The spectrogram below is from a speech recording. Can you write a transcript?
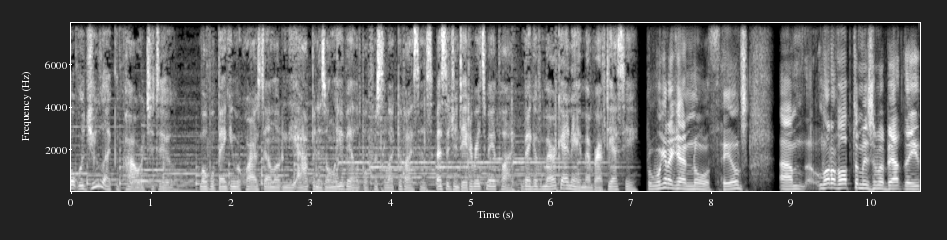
What would you like the power to do? Mobile banking requires downloading the app and is only available for select devices. Message and data rates may apply. Bank of America and a member FDIC. But we're going to go north, Fields. Um, a lot of optimism about the,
